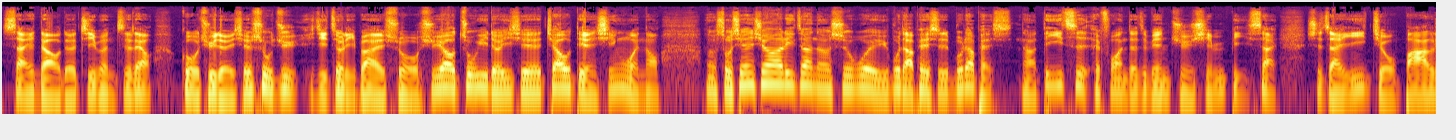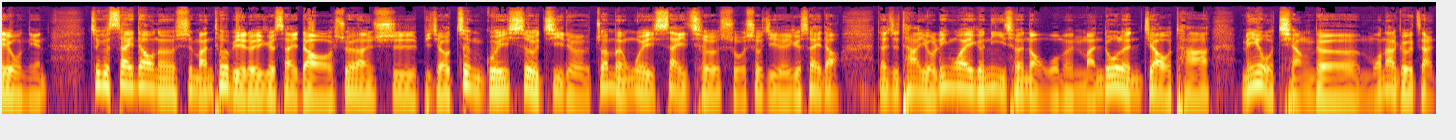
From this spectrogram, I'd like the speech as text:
赛道的基本资料、过去的一些数据，以及这礼拜所需要注意的一些焦点新闻哦。那首先，匈牙利站呢是位于布达佩斯 （Budapest）。那第一次 F1 在这边举行比赛是在一九八六年。这个赛道呢是蛮特别的一个赛道，虽然是比较正规设计的，专门为赛车所设计的一个赛道。但是它有另外一个昵称哦，我们蛮多人叫它没有墙的摩纳哥站。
